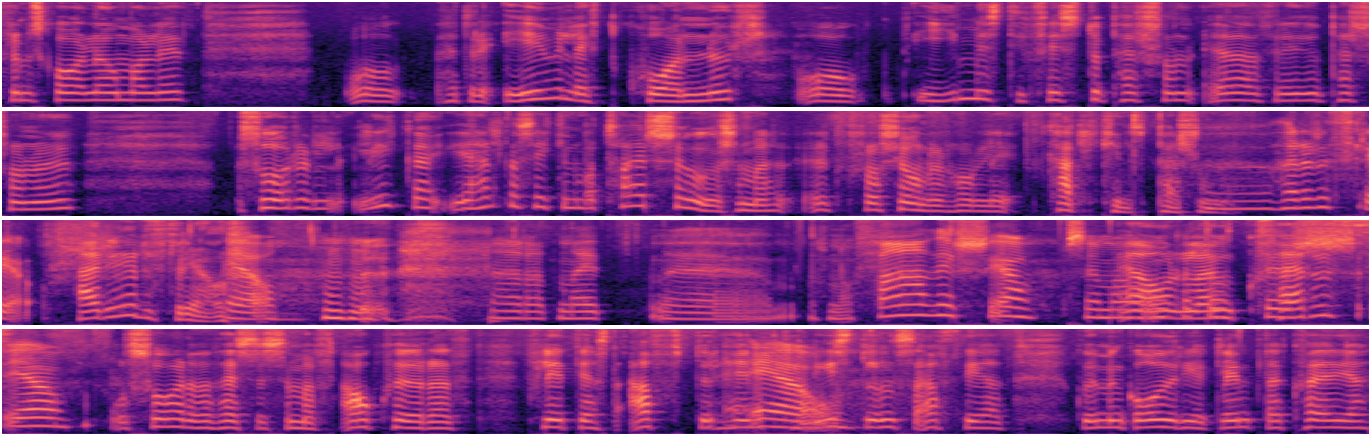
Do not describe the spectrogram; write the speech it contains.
frumskóðalögumálið og þetta eru yfirleitt konur og ímist í fyrstu personu eða þriðju personu. Svo eru líka, ég held að það sé ekki náma tvær sögur sem er frá sjónarhóli Karlkins personu. Það eru þrjár. Þær eru þrjár. Já, það er aðna einn um, svona faðir, já, sem unga löng dóttir- ferð. Já, Og svo er það þessi sem að ákveður að flytjast aftur heim Já. til Íslands af því að Guðminn góður ég glemt að hverja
